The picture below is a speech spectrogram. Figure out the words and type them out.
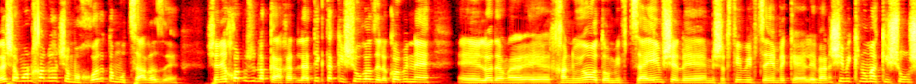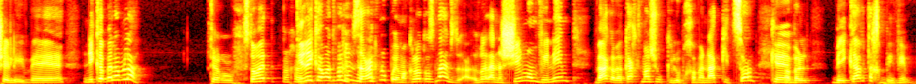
ויש המון חנויות שמוכרות את המוצר הזה, שאני יכול פשוט לקחת, להעתיק את הקישור הזה לכל מיני, אה, לא יודע, אה, חנויות או מבצעים של אה, משתפים מבצעים וכאלה, ואנשים יקנו מהקישור שלי ואני אקבל עמלה. טירוף. זאת אומרת, נכון. תראי כמה דברים זרקנו פה עם מקלות אוזניים, זאת אומרת, אנשים לא מבינים, ואגב, לקחת משהו כאילו בכוונה קיצון, כן. אבל בעיקר תחביבים.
